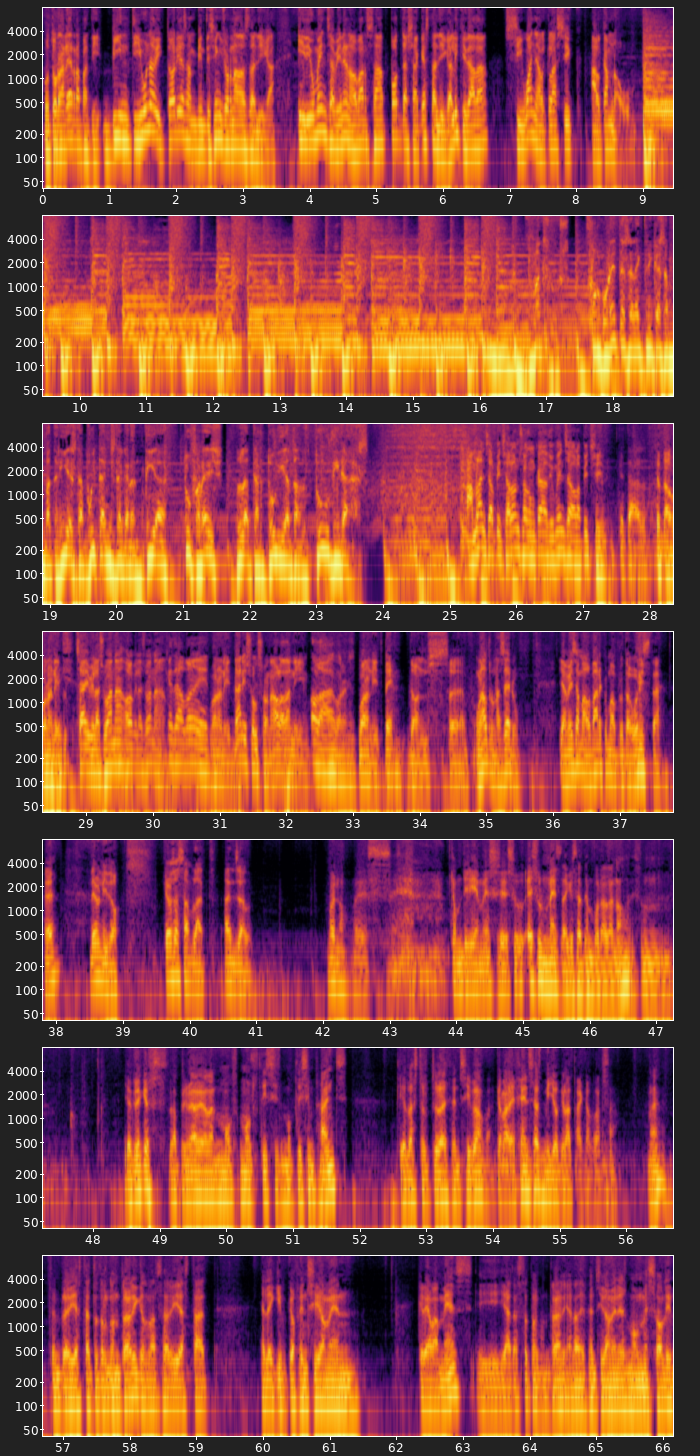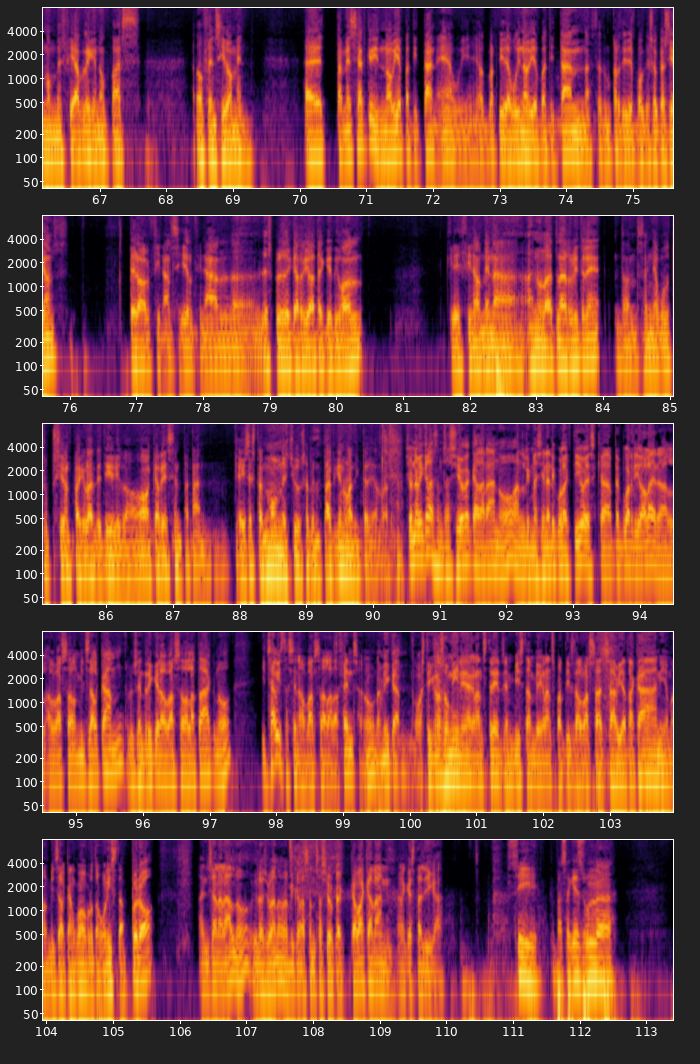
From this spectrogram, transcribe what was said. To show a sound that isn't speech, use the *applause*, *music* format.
Ho tornaré a repetir. 21 victòries en 25 jornades de Lliga. I diumenge vinent el Barça pot deixar aquesta Lliga liquidada si guanya el Clàssic al Camp Nou. Maxus, furgonetes elèctriques amb bateries de 8 anys de garantia, t'ofereix la tertúlia del Tu diràs. Amb l'Àngel Pitxalonso, com cada diumenge. Hola, Pitxi. Què tal? Què tal? Bona nit. Xavi Vilajoana. Hola, Vilajoana. Què tal? Bona nit. Bona nit. Dani Solsona. Hola, Dani. Hola, bona nit. Bona nit. Bé, doncs, eh, un altre 1 a 0. I a més amb el Bar com a protagonista. Eh? Déu-n'hi-do. Què us ha semblat, Àngel? Bueno, és, eh, com diríem, és, és, és un mes d'aquesta temporada, no? És un... Jo crec que és la primera vegada en molts, moltíssims, moltíssims anys que l'estructura defensiva, que la defensa és millor que l'atac al Barça. Eh? Sempre havia estat tot el contrari, que el Barça havia estat l'equip que ofensivament creava més i ara és tot el contrari. Ara defensivament és molt més sòlid, molt més fiable que no pas ofensivament. Eh, també és cert que no havia patit tant, eh, avui. El partit d'avui no havia patit tant, ha estat un partit de poques ocasions, però al final sí, al final, eh, després de que ha arribat aquest gol, que finalment ha anul·lat l'àrbitre, doncs hi ha hagut opcions perquè l'Atleti Bilbao acabés empatant. I hagués estat molt més just l'empat que no la victòria del Barça. Sí, una mica la sensació que quedarà no, en l'imaginari col·lectiu és que Pep Guardiola era el, el Barça del mig del camp, Luis Enrique era el Barça de l'atac, no? i Xavi està sent el Barça de la defensa, no? Una mica, ho estic resumint, eh, a grans trets. Hem vist també grans partits del Barça de Xavi atacant i amb el mig del camp com a protagonista. Però, en general, no? I la Joana, una mica la sensació que, que va quedant en aquesta lliga. Sí, el que passa que és una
